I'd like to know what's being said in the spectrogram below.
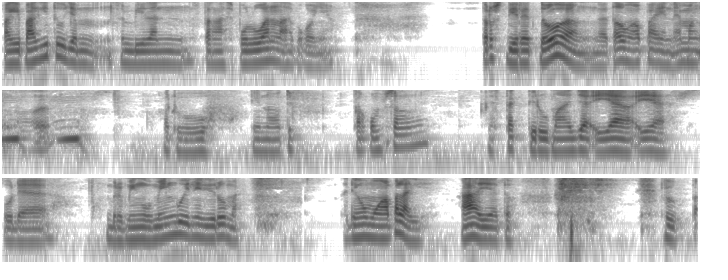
Pagi-pagi tuh jam sembilan setengah sepuluhan lah pokoknya. Terus di red doang nggak tahu ngapain. Emang aduh ini notif Telkomsel hashtag di rumah aja. Iya iya udah berminggu-minggu ini di rumah. Tadi ngomong apa lagi? Ah iya tuh. Lupa.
